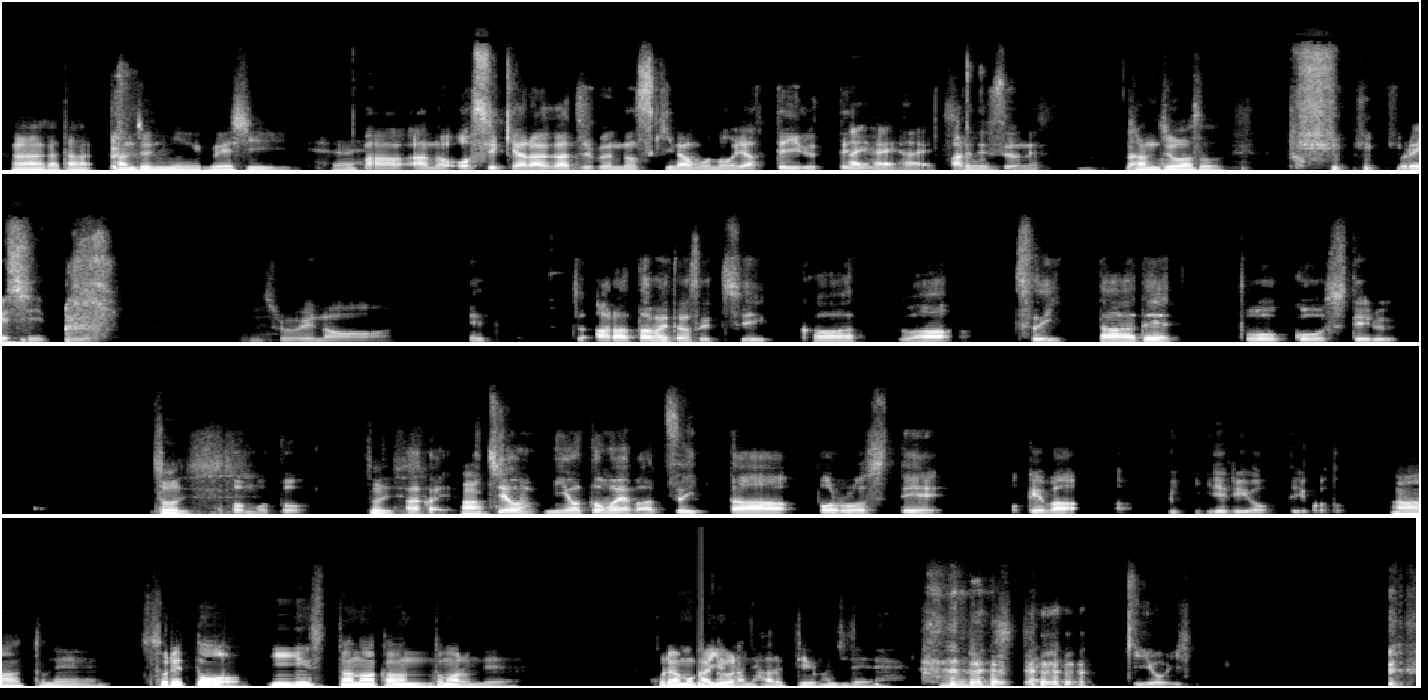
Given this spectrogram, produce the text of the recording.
あなんかた単純に嬉しいですね。まあ、あの、推しキャラが自分の好きなものをやっているっていう、はいはいはい。あれですよね。感情はそう。嬉しいっていう。面白いなぁえ、じゃあ改めてなんですけど、ちいかはツイッターで投稿してる、そうです。もともと。そうです。なんかあ一応見ようと思えば、ツイッターフォローしておけば見れるよっていうこと。あーとね、それとインスタのアカウントもあるんで、これはもう概要欄に貼るっていう感じで。清い。なる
